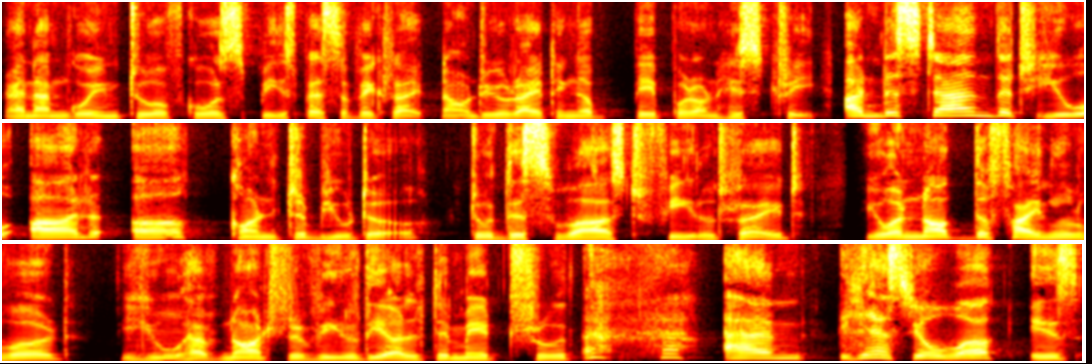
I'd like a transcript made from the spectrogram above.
and I'm going to, of course, be specific right now, you're writing a paper on history, understand that you are a contributor to this vast field, right? You are not the final word. You mm-hmm. have not revealed the ultimate truth. and yes, your work is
